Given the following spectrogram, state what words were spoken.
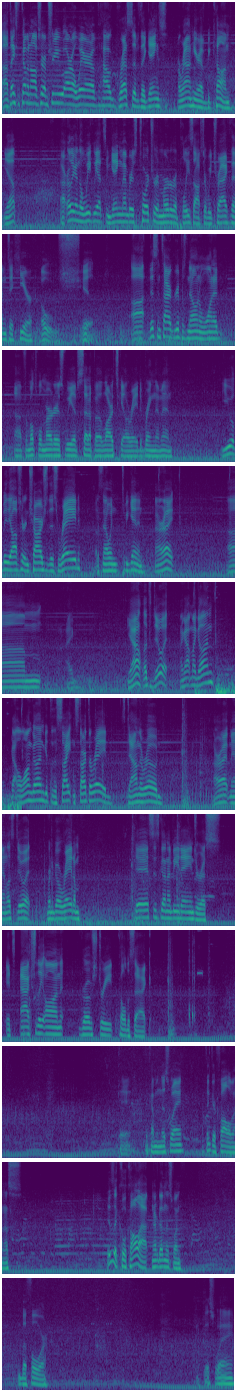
Uh, thanks for coming, officer. I'm sure you are aware of how aggressive the gangs around here have become. Yep. Uh, earlier in the week, we had some gang members torture and murder a police officer. We tracked them to here. Oh, shit. Uh, this entire group is known and wanted uh, for multiple murders. We have set up a large-scale raid to bring them in. You will be the officer in charge of this raid. Let us know when to begin. All right. Um, I, yeah, let's do it. I got my gun. Got a long gun. Get to the site and start the raid. It's down the road. All right, man. Let's do it. We're gonna go raid them. This is gonna be dangerous. It's actually on Grove Street cul-de-sac. Okay, they're coming this way. I think they're following us. This is a cool call out. Never done this one before. This way.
